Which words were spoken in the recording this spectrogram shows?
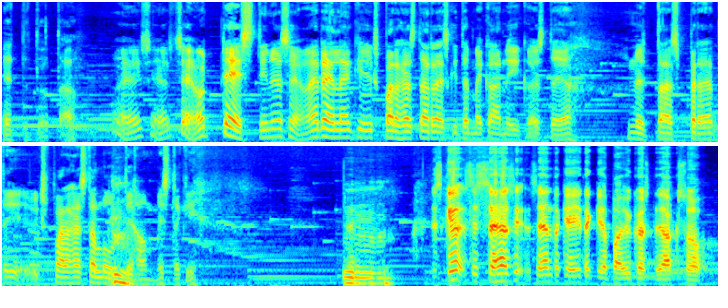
Että tota, ei, se, se on Destiny, se on edelleenkin yksi parhaista räiskintämekaniikoista ja nyt taas peräti yksi parhaista luuttihammistakin. Mm. Siis, ky- siis sehän, sen takia itsekin jopa yköistä jaksoa,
